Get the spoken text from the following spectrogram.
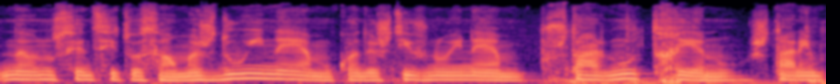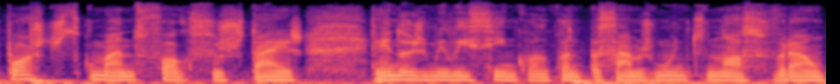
no centro de situação, mas do INEM, quando eu estive no INEM, por estar no terreno, estar em postos de comando de fogos florestais em 2005, quando, quando passámos muito do nosso verão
